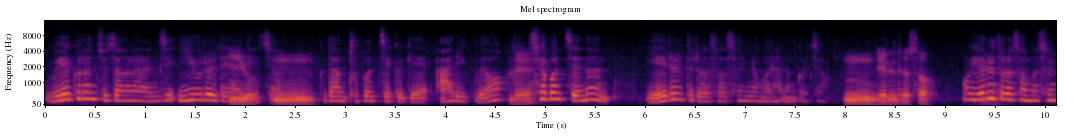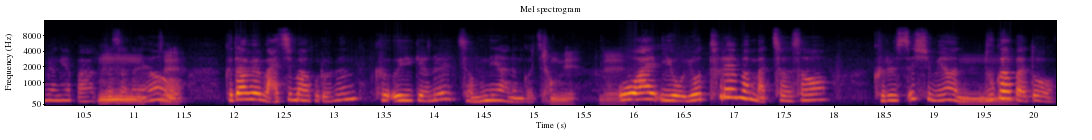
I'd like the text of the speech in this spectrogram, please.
왜 그런 주장을 하는지 이유를 대야 이유. 되죠. 음, 그 다음 두 번째 그게 R이고요. 네. 세 번째는 예를 들어서 설명을 하는 거죠. 음, 예를 들어서 어, 예를 들어서 한번 설명해봐 그러잖아요. 음, 네. 그 다음에 마지막으로는 그 의견을 정리하는 거죠. 정리. 네. OREO 요 틀에만 맞춰서 글을 쓰시면 음. 누가 봐도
